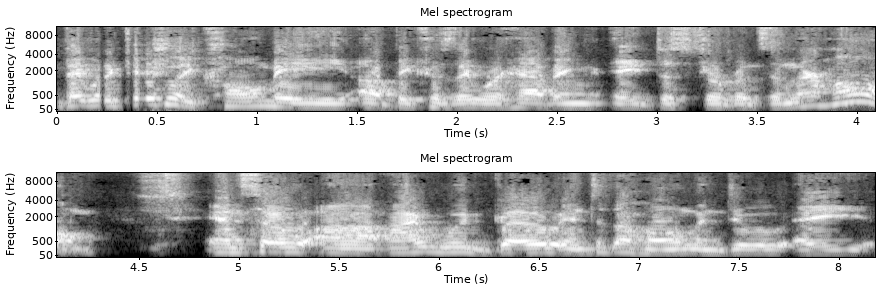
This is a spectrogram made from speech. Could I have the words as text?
they would occasionally call me uh, because they were having a disturbance in their home. And so uh, I would go into the home and do a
